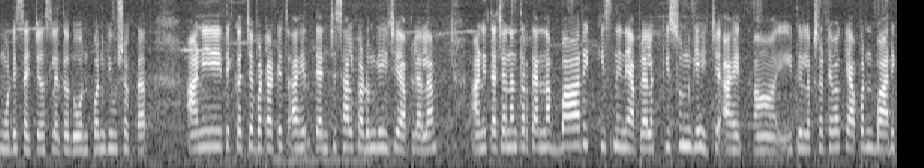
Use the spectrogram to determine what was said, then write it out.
मोठे साईजचे असले तर दोन पण घेऊ शकतात. आणि ते कच्चे बटाटेच आहेत. त्यांची साल काढून घ्यायची आहे आपल्याला. आणि त्याच्यानंतर त्यांना बारीक किसणीने आपल्याला किसून घ्यायचे आहेत. इथे लक्षात ठेवा की आपण बारीक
